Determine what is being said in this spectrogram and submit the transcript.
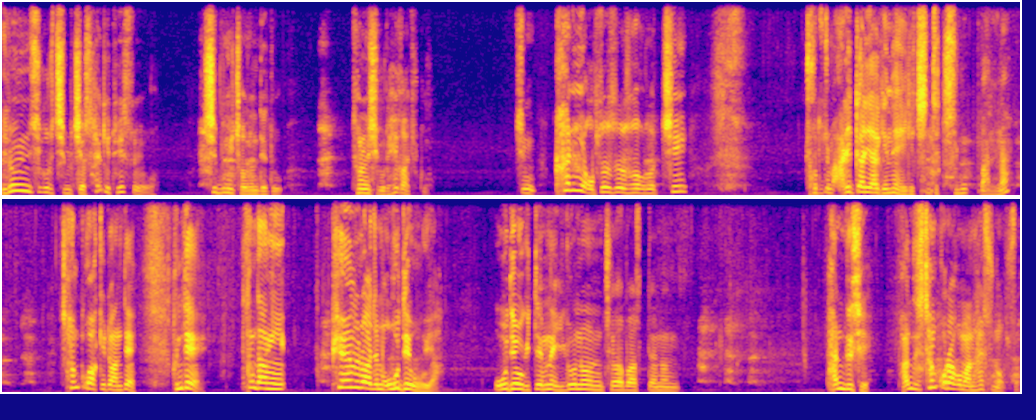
이런 식으로 집을 지어 살기도 했어요. 지붕이 저런데도 저런 식으로 해가지고 지금 칸이 없어서 그렇지 저도 좀 아리까리하긴 해. 이게 진짜 집 맞나? 창고 같기도 한데, 근데 상당히 표현으로 하자면 5대5야. 5대5기 때문에 이거는 제가 봤을 때는 반드시, 반드시 창고라고만 할 수는 없어.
